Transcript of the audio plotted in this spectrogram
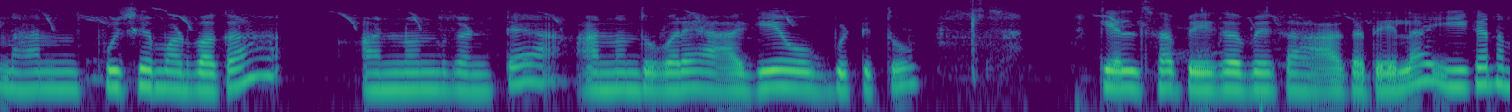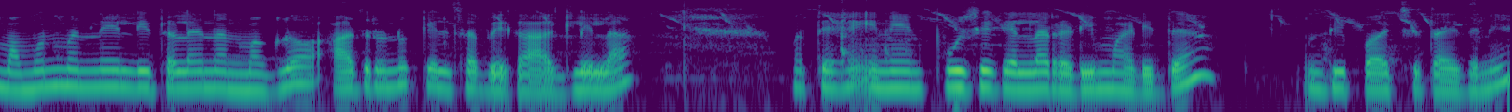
ನಾನು ಪೂಜೆ ಮಾಡುವಾಗ ಹನ್ನೊಂದು ಗಂಟೆ, ಹನ್ನೊಂದುವರೆ ಹಾಗೇ ಹೋಗ್ಬಿಟ್ಟಿತ್ತು. ಕೆಲಸ ಬೇಗ ಬೇಗ ಆಗೋದೇ ಇಲ್ಲ. ಈಗ ನಮ್ಮ ಅಮ್ಮನ ಮನೆಯಲ್ಲಿದ್ದಾಳೆ ನನ್ನ ಮಗಳು ಆದ್ರೂ ಕೆಲಸ ಬೇಗ ಆಗಲಿಲ್ಲ. ಮತ್ತು ಇನ್ನೇನು ಪೂಜೆಗೆಲ್ಲ ರೆಡಿ ಮಾಡಿದ್ದೆ. ದೀಪ ಹಚ್ಚುತ್ತಾ ಇದ್ದೀನಿ.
